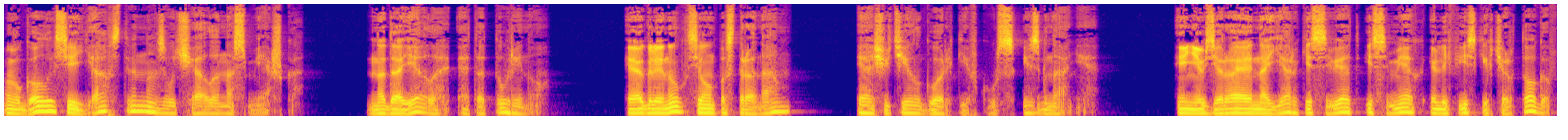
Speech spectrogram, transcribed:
в голосе явственно звучала насмешка. Надоело это Турину. И оглянулся он по сторонам и ощутил горький вкус изгнания. и, невзирая на яркий свет и смех эльфийских чертогов,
